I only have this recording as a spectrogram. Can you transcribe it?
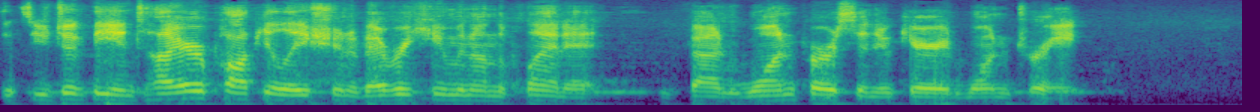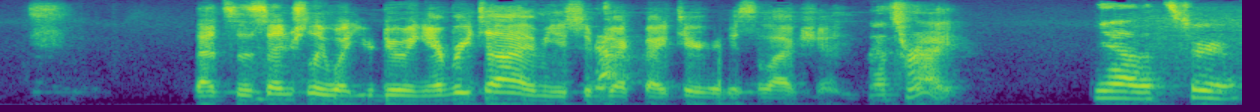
It's you took the entire population of every human on the planet and found one person who carried one trait. That's essentially what you're doing every time you subject yeah. bacteria to selection. That's right. Yeah, that's true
